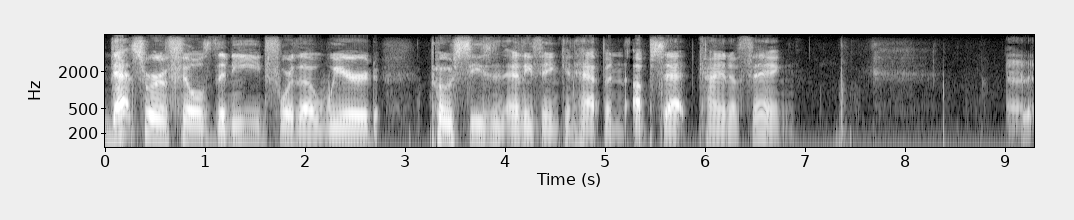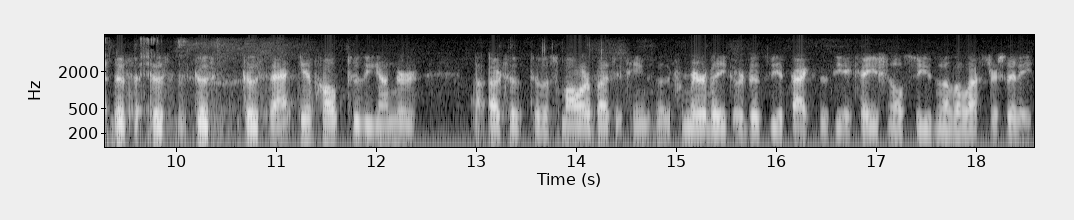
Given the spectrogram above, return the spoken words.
That sort of fills the need for the weird postseason anything can happen upset kind of thing. does, does, does, does that give hope to the younger or to, to the smaller budget teams in the Premier League, or does the fact that the occasional season of a Leicester City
